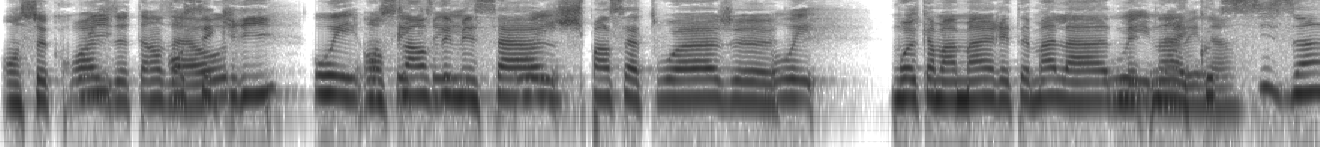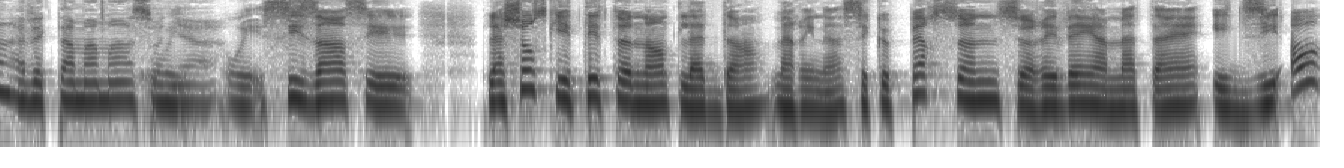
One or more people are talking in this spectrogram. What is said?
on se croise Oui, de temps on à autre. s'écrit. Oui, On, se lance des messages, Oui. je pense à toi, je... Oui, Moi, quand ma mère était malade, Oui, maintenant, Marina. écoute, six ans avec ta maman, Sonia. Oui, oui, six ans, c'est la chose qui est étonnante là-dedans, Marina, c'est que personne se réveille un matin et dit ah,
